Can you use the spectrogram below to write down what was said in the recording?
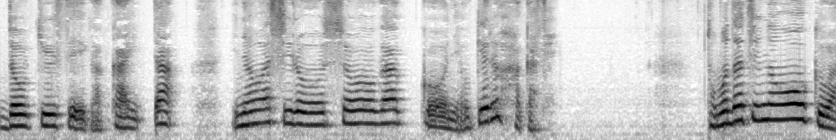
同級生が書いた猪苗代小学校における博士。友達の多くは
